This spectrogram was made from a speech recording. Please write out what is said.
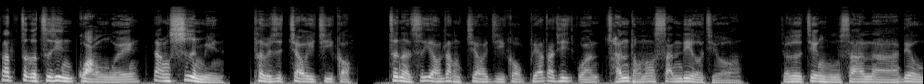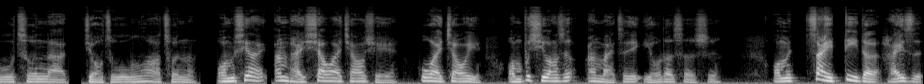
那这个资讯广为，让市民，特别是教育机构，真的是要让教育机构不要再去玩传统的三六九，就是剑湖山啊、六福村啊、九族文化村啊。我们现在安排校外教学、户外教育，我们不希望是安排这些游乐设施。我们在地的孩子，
